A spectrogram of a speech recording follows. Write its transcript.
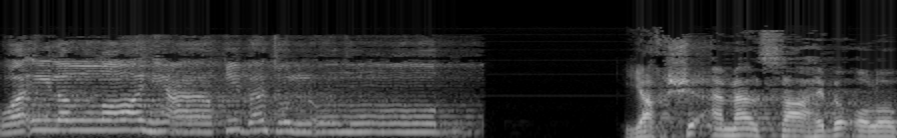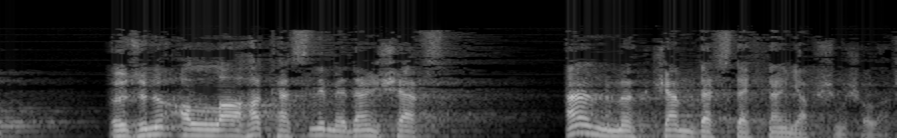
وَإِلَى اللَّهِ عَاقِبَةُ الْأُمُورِ Yaxşı əməl sahibi olub, özünü Allaha təslim edən şəxs ən möhkəm dəstəkdən yapışmış olar.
